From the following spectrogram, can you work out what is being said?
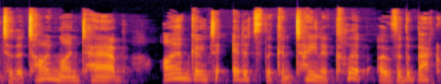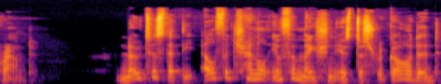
to the Timeline tab, I am going to edit the container clip over the background. Notice that the alpha channel information is disregarded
